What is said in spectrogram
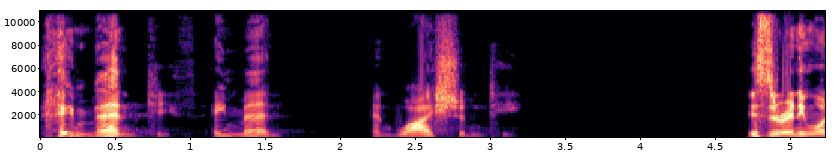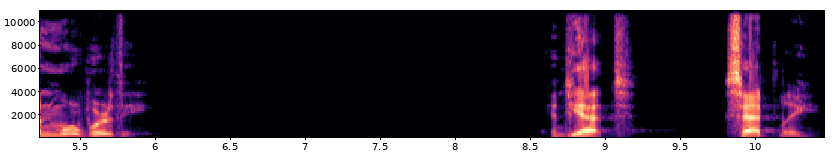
Amen, Keith. Amen. And why shouldn't he? Is there anyone more worthy? And yet, sadly,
